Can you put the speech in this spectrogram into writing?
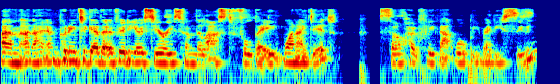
um, and I am putting together a video series from the last full day one I did. So hopefully that will be ready soon.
